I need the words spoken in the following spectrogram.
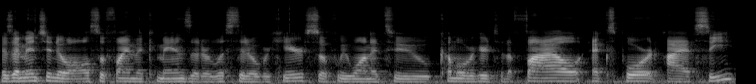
As I mentioned, it will also find the commands that are listed over here. So if we wanted to come over here to the file, export, IFC,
